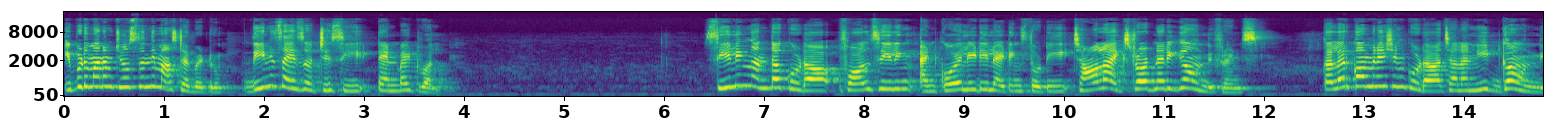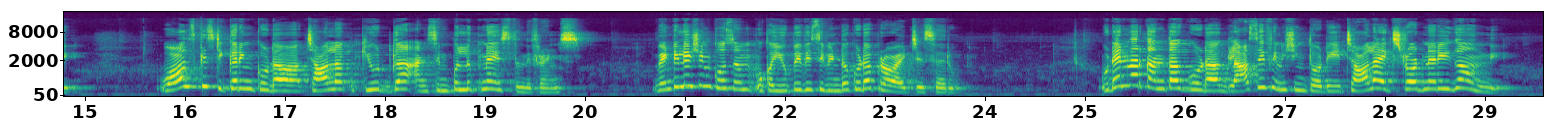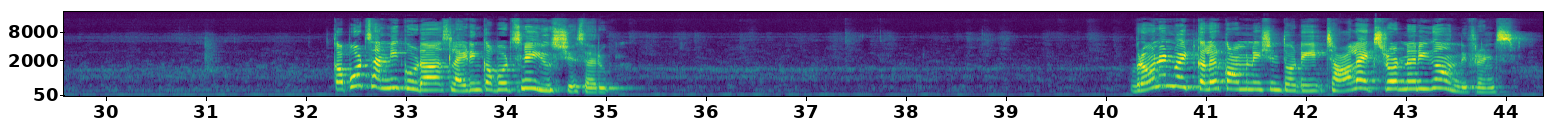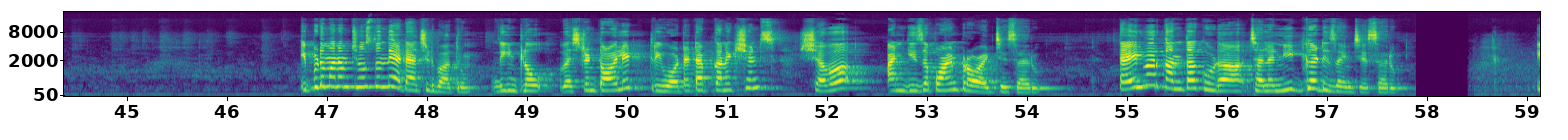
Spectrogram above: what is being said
ఇప్పుడు మనం చూస్తుంది మాస్టర్ బెడ్రూమ్. దీని సైజ్ వచ్చేసి టెన్ బై ట్వెల్వ్. సీలింగ్ అంతా కూడా fall ceiling and cove LED lightings తోటి చాలా ఎక్స్ట్రాడినరీగా ఉంది ఫ్రెండ్స్. కలర్ కాంబినేషన్ కూడా చాలా నీట్గా ఉంది. వాల్స్కి స్టిక్కరింగ్ కూడా చాలా క్యూట్గా అండ్ సింపుల్ లుక్నే ఇస్తుంది ఫ్రెండ్స్. వెంటిలేషన్ కోసం ఒక యూపీవీసీ విండో కూడా ప్రొవైడ్ చేశారు. వుడెన్ వర్క్ అంతా కూడా గ్లాసీ ఫినిషింగ్ తోటి చాలా ఎక్స్ట్రాడినరీగా ఉంది. కబోర్డ్స్ అన్నీ కూడా స్లైడింగ్ కబోర్డ్స్నే యూస్ చేశారు. Brown and white colour combination తోటి చాలా ఎక్స్ట్రాడినరీగా ఉంది ఫ్రెండ్స్. ఇప్పుడు మనం చూస్తుంది అటాచ్డ్ బాత్రూమ్. దీంట్లో western toilet three water tap connections shower and geyser point provide చేశారు. టైల్ వర్క్ అంతా కూడా చాలా నీట్గా డిజైన్ చేశారు.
